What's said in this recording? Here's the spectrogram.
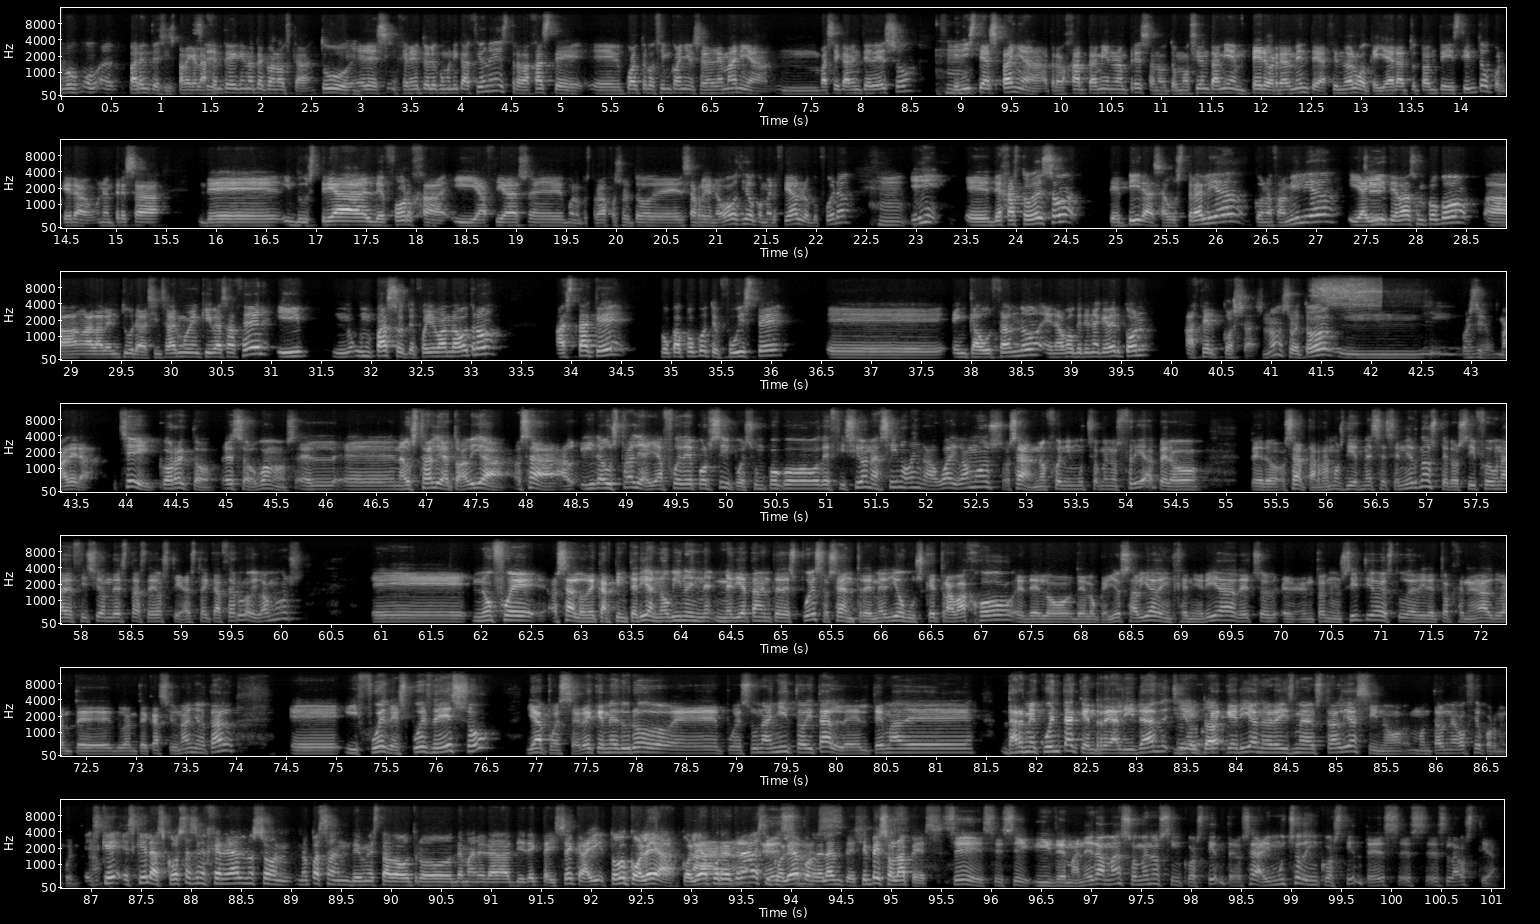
paréntesis, para que la gente que no te conozca. Tú eres ingeniero de telecomunicaciones, trabajaste cuatro o cinco años en Alemania, mm, básicamente de eso. Viniste a España a trabajar también en una empresa, en automoción también, pero realmente haciendo algo que ya era totalmente distinto, porque era una empresa de industrial, de forja y hacías, eh, bueno, pues trabajo sobre todo de desarrollo de negocio, comercial, lo que fuera, y eh, dejas todo eso, te tiras a Australia con la familia y allí te vas un poco a, la aventura, sin saber muy bien qué ibas a hacer y un paso te fue llevando a otro hasta que poco a poco te fuiste eh, encauzando en algo que tiene que ver con hacer cosas, ¿no? Sobre todo, mm, pues eso, madera. Sí, correcto, eso, vamos. en Australia todavía, o sea, ir a Australia ya fue de por sí, pues un poco decisión así, no, venga, guay, vamos. O sea, no fue ni mucho menos fría, pero, pero o sea, tardamos 10 meses en irnos, pero sí fue una decisión de estas de, hostia, esto hay que hacerlo y vamos. Eh, no fue, o sea, lo de carpintería no vino inmediatamente después, o sea, entre medio busqué trabajo eh, de lo, de lo que yo sabía de ingeniería, de hecho eh, entré en un sitio, estuve director general durante, durante casi un año tal, y fue después de eso, ya pues se ve que me duró pues un añito y tal el tema de, darme cuenta que en realidad yo lo que quería no era irme a Australia, sino montar un negocio por mi cuenta. Es, que, es que las cosas en general no, son, no pasan de un estado a otro de manera directa y seca. Ahí todo colea, colea por ah, detrás y colea por delante. Siempre hay solapes. Sí, sí, sí. Y de manera más o menos inconsciente. O sea, hay mucho de inconsciente, es, es, la hostia.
